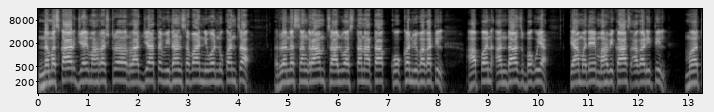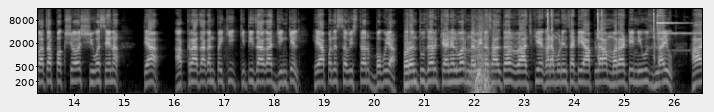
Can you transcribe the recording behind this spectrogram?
नमस्कार जय महाराष्ट्र. राज्यात विधानसभा निवडणुकांचा रणसंग्राम चालू असताना आता कोकण विभागातील आपण अंदाज बघूया. त्यामध्ये महाविकास आघाडीतील महत्त्वाचा पक्ष शिवसेना. त्या अकरा जागांपैकी किती जागा जिंकेल हे आपण सविस्तर बघूया. परंतु जर चॅनलवर नवीन असाल तर राजकीय घडामोडींसाठी आपला मराठी न्यूज लाईव्ह हा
